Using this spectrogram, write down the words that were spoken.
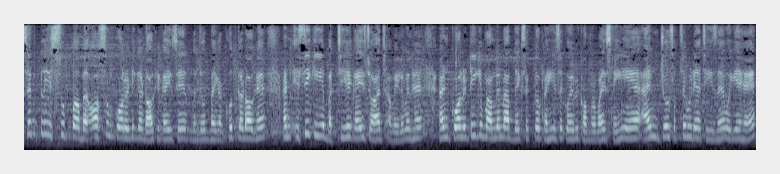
सिंपली सुपर ऑसम क्वालिटी का डॉग है गाइस ये मनजोत भाई का खुद का डॉग है। एंड इसी की ये बच्ची है गाइस जो आज अवेलेबल है। एंड क्वालिटी के मामले में आप देख सकते हो, कहीं से कोई भी कॉम्प्रोमाइज़ नहीं है। एंड जो सबसे बढ़िया चीज़ है, वो ये है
